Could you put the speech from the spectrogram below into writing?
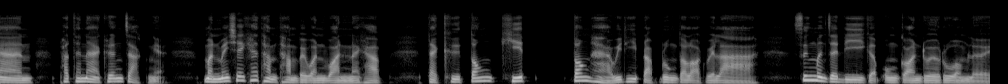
งาน พัฒนาเครื่องจักรเนี่ย มันไม่ใช่แค่ทำทำไปวันๆนะครับ แต่คือต้องคิด ต้องหาวิธีปรับปรุงตลอดเวลา ซึ่งมันจะดีกับองค์กรโดยรวมเลย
